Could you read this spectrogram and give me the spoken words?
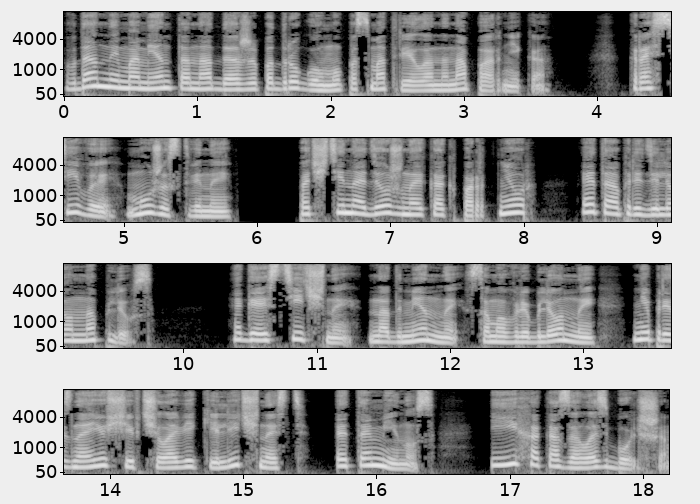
В данный момент она даже по-другому посмотрела на напарника. Красивый, мужественный, почти надежный как партнер — это определенно плюс — Эгоистичный, надменный, самовлюбленный, не признающий в человеке личность — это минус, и их оказалось больше.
